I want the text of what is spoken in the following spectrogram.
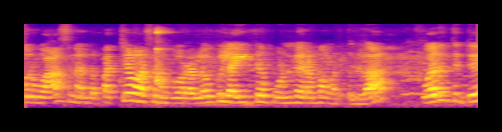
ஒரு வாசனை அந்த பச்சை வாசனை போகிற அளவுக்கு லைட்டாக பொண்ணு நிறமா வறுத்துக்கலாம். வறுத்துட்டு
